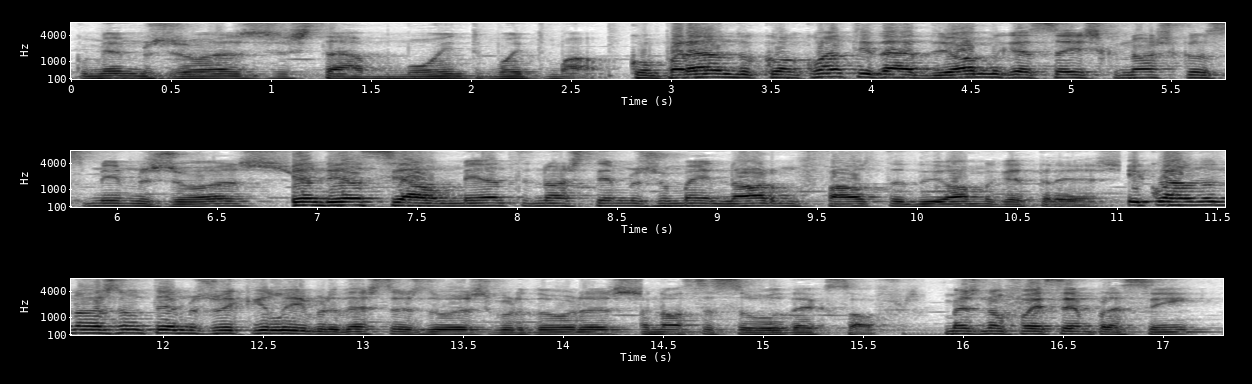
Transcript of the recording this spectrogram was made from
comemos hoje está muito, muito mal. Comparando com a quantidade de ômega 6 que nós consumimos hoje, tendencialmente nós temos uma enorme falta de ômega 3. E quando nós não temos o equilíbrio destas duas gorduras, a nossa saúde é que sofre. Mas não foi sempre assim.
